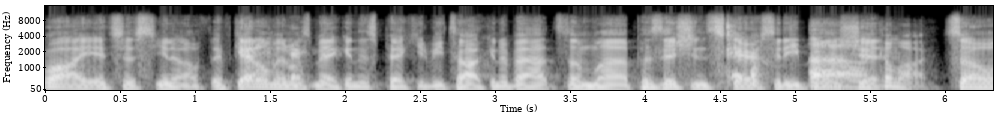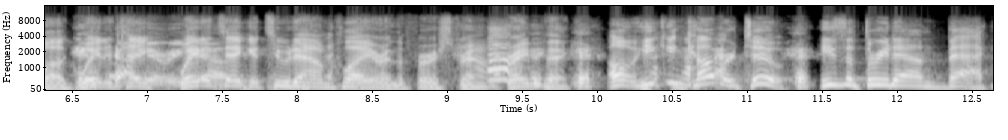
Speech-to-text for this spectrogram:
Well, it's just you know, if Gettleman was making this pick, you'd be talking about some uh, position scarcity bullshit. Oh, come on. So uh, way to take way go. to take a two down player in the first round. Great pick. Oh, he can cover too. He's a three down back.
